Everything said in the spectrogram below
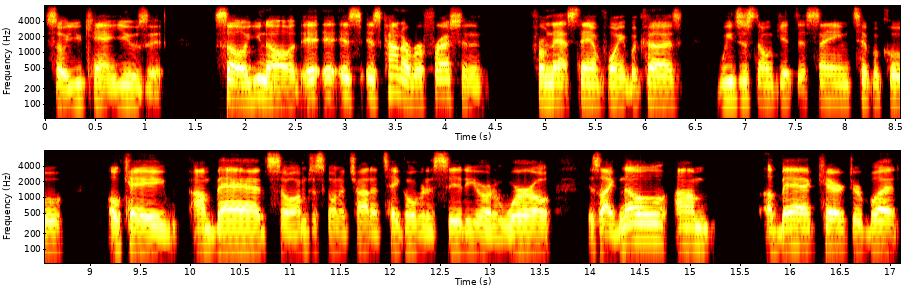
so you can't use it. So, you know, it, it- it's it's kind of refreshing from that standpoint because we just don't get the same typical, okay, I'm bad, so I'm just gonna try to take over the city or the world. It's like, no, I'm a bad character, but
